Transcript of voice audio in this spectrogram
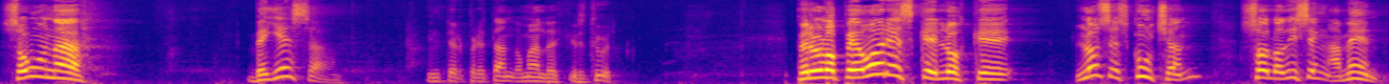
Son una belleza, interpretando mal la escritura. Pero lo peor es que los que los escuchan solo dicen amén.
